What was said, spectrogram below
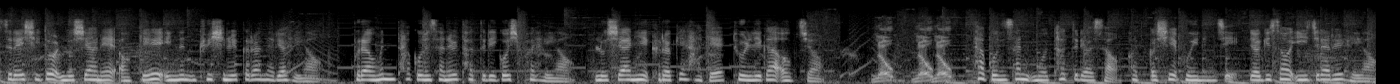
쓰레쉬도 루시안의 어깨에 있는 귀신을 끌어내려 해요. 브라움은 타곤산을 터뜨리고 싶어 해요. 루시안이 그렇게 하게 둘 리가 없죠. 타곤산 못 터뜨려서 헛것이 보이는지 여기서 이지랄을 해요.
